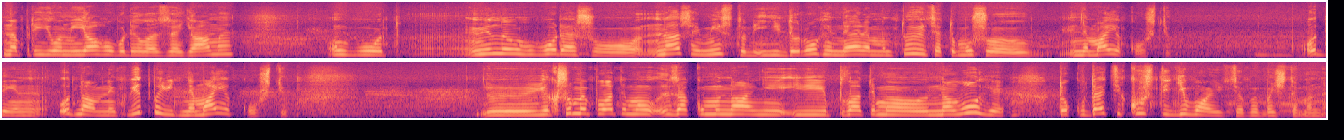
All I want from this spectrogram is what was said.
на прийомі, я говорила за ями. От. Він говорить, що наше місто і дороги не ремонтуються, тому що немає коштів. Один, одна в них відповідь немає коштів. Е, Якщо ми платимо за комунальні і платимо налоги, то куди ці кошти діваються, вибачте мене.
